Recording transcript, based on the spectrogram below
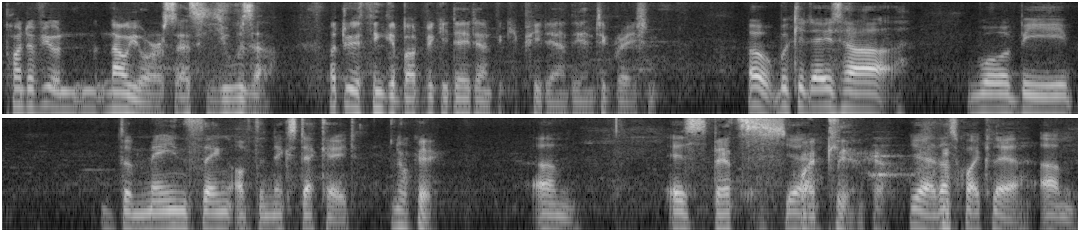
point of view. And now yours as user. What do you think about Wikidata and Wikipedia and the integration? Oh, Wikidata will be the main thing of the next decade. Okay, Is that's Yeah. quite clear. Yeah. yeah, that's quite clear. Um,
